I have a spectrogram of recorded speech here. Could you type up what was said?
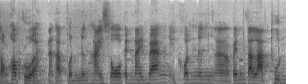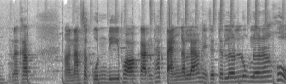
สองครอบครัวนะครับ คนหนึ่งไฮโซเป็นนายแบงก์อีกคนหนึ่งอ่าเป็นตลาดทุนนะครับ นามสกุลดีพอกันถ้าแต่งกันแล้วเนี่ยจะเจริญลูกเรือนทั้งคู่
